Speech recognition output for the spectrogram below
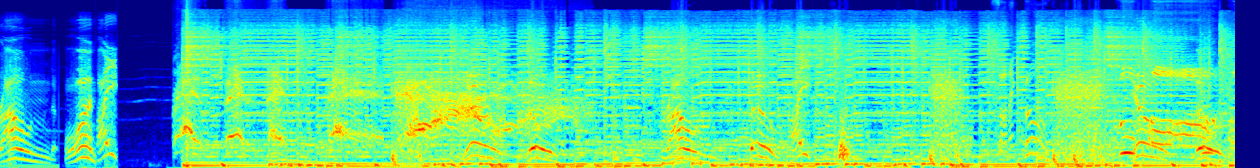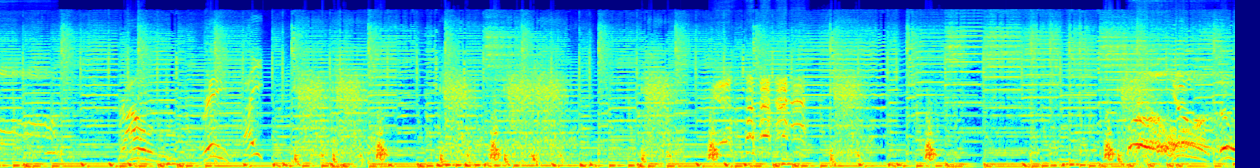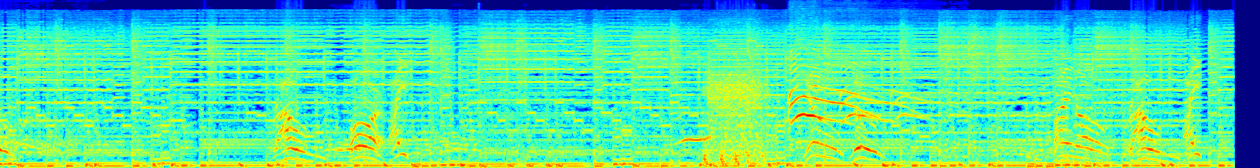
Round one, fight! You lose! Round two, fight! Sonic Boom! You lose! Round three, fight! Four, fight! You lose! Final round, fight!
